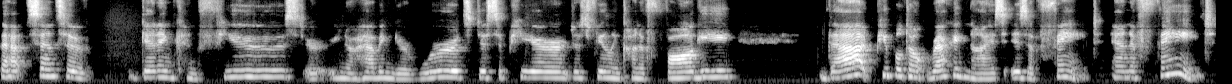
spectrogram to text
that sense of getting confused or you know having your words disappear just feeling kind of foggy that people don't recognize is a faint. And a faint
